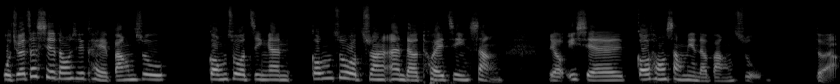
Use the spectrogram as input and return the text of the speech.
我觉得这些东西可以帮助工作进案、工作专案的推进上有一些沟通上面的帮助。对啊。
